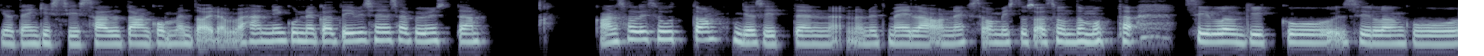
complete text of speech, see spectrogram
jotenkin siis saatetaan kommentoida vähän niin kuin negatiivisen sävyyn sitä kansallisuutta. Ja sitten, no nyt meillä on onneksi omistusasunto, mutta silloinkin, kun, silloin kun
